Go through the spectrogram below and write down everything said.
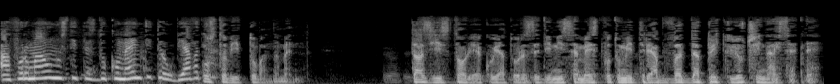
А формалностите с документите, обявата... Остави това на мен. Тази история, която разедини семейството ми, трябва да приключи най-сетне.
